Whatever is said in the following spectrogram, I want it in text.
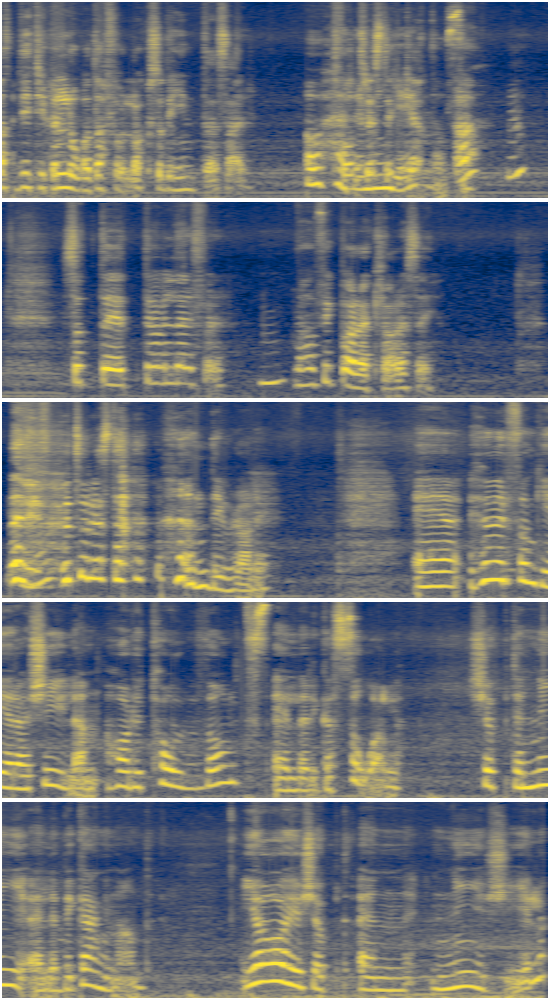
Att det är typ en låda full också. Det är inte så här Åh två, tre stycken. alltså. Ja, mm. Så att det, det var väl därför. Men han fick bara klara sig. När vi var ute och reste. det är bra det. Eh, hur fungerar kylen? Har du 12 volts eller gasol? Köpt en ny eller begagnad? Jag har ju köpt en ny kyl.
